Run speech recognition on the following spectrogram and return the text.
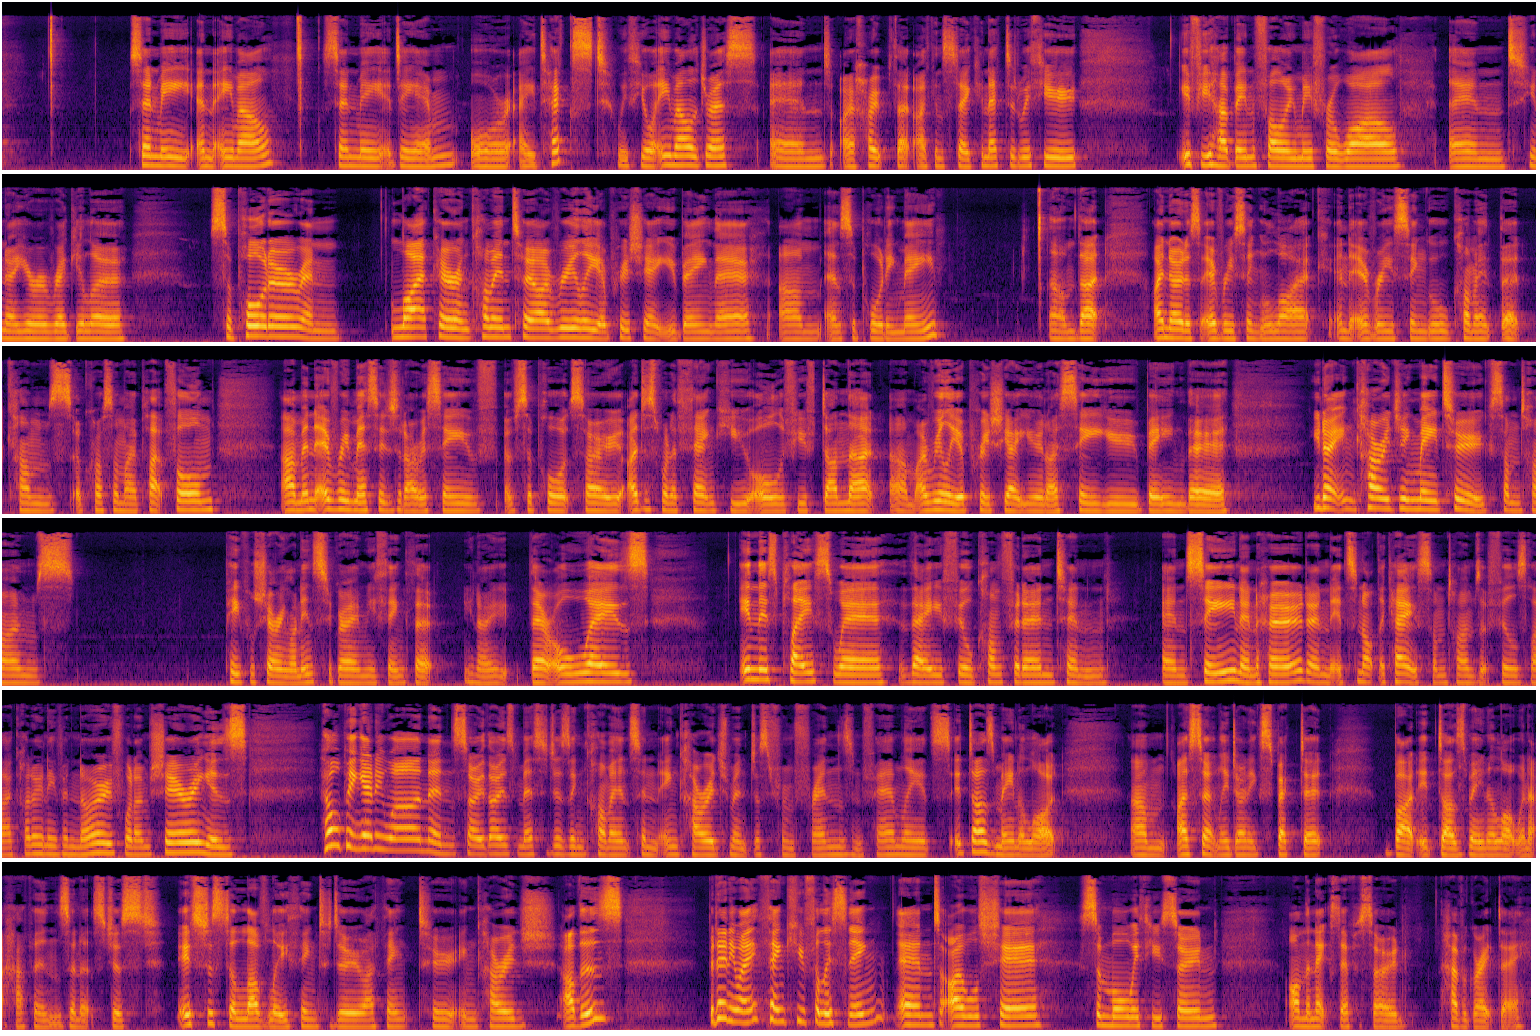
send me an email, send me a DM or a text with your email address, and I hope that I can stay connected with you. If you have been following me for a while and you know you're a regular supporter and liker and commenter, I really appreciate you being there um, and supporting me. Um, that I notice every single like and every single comment that comes across on my platform. Um, and every message that I receive of support. So I just want to thank you all if you've done that. Um, I really appreciate you, and I see you being there, you know, encouraging me too. Sometimes people sharing on Instagram, you think that, you know, they're always in this place where they feel confident and and seen and heard and it's not the case. Sometimes it feels like i don't even know if what i'm sharing is helping anyone. And so those messages and comments and encouragement just from friends and family it's it does mean a lot um, i certainly don't expect it but it does mean a lot when it happens and it's just it's just a lovely thing to do i think to encourage others but anyway, thank you for listening, and I will share some more with you soon on the next episode. Have a great day.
